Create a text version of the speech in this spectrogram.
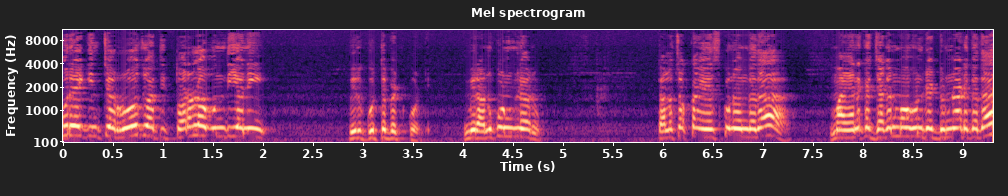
ఊరేగించే రోజు అతి త్వరలో ఉంది అని మీరు గుర్తుపెట్టుకోండి. మీరు అనుకుంటున్నారు తల చొక్కా వేసుకున్నాం కదా మా వెనక జగన్మోహన్ రెడ్డి ఉన్నాడు కదా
